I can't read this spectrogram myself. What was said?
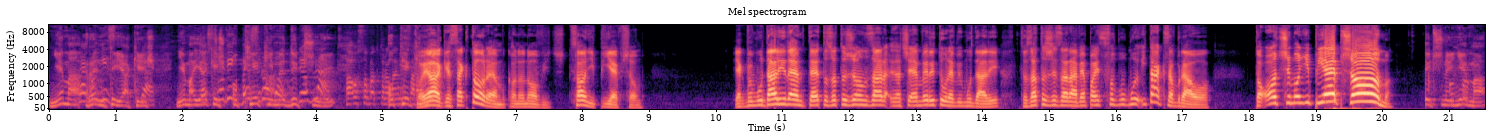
Nie ma Tak, renty jest- jakiejś, tak. Nie ma jakiejś człowiek opieki medycznej. Ta osoba, która na nim Opieki No jak, jest aktorem Kononowicz. Co oni pieprzą? Jakby mu dali rentę, to za to, że on zara... znaczy emeryturę by mu dali, to za to, że zarabia, państwo by mu i tak zabrało. To o czym oni pieprzą? Medycznej nie ma.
